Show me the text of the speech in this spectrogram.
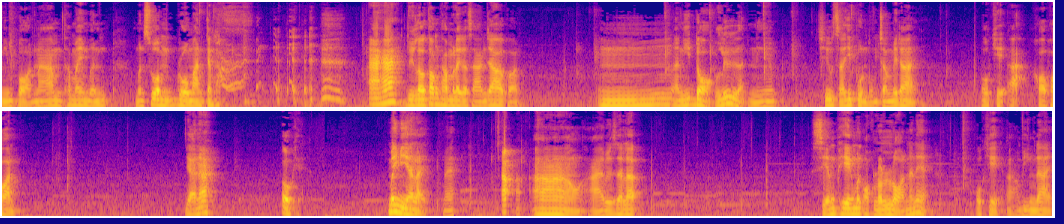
นี่บ่อน้ำทำไมเหมือน เหมือนส้วมโรมันจังวะอะฮะ หรือเราต้องทำอะไรกับศาลเจ้าก่อน อืม อันนี้ดอกเลือดนี่ครับชื่อภาษาญี่ปุ่นผมจำไม่ได้ โอเค อะ ขอพร อย่านะ โอเค ไม่มีอะไรนะอ้าอ้าวหายไปซะแล้วเสียงเพลงมันออกหลอนๆนะเนี่ย โอเค อ่าวิ่งได้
